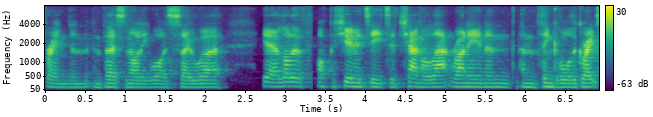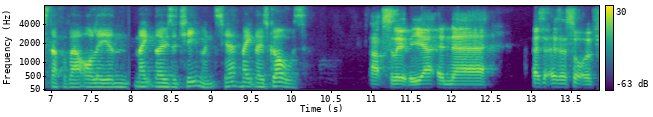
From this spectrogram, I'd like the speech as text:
friend and, and person Ollie was. So. Uh, yeah, a lot of opportunity to channel that running and and think of all the great stuff about Ollie and make those achievements. Yeah, make those goals. Absolutely, yeah. And uh, as, as a sort of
